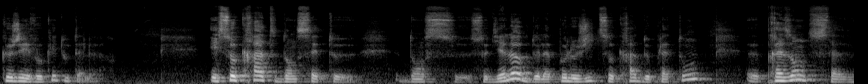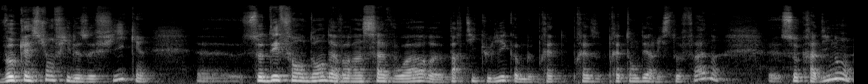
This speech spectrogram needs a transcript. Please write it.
que j'ai évoquée tout à l'heure. Et Socrate, dans, ce, dialogue de l'apologie de Socrate de Platon, présente sa vocation philosophique se défendant d'avoir un savoir euh, particulier comme le prétendait Aristophane, euh, Socrate dit non,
